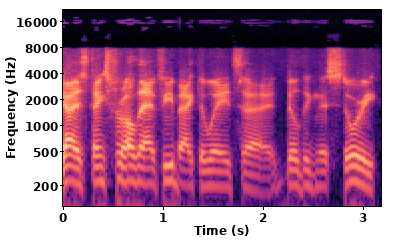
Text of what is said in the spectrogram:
guys, thanks for all that feedback, the way it's uh, building this story.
